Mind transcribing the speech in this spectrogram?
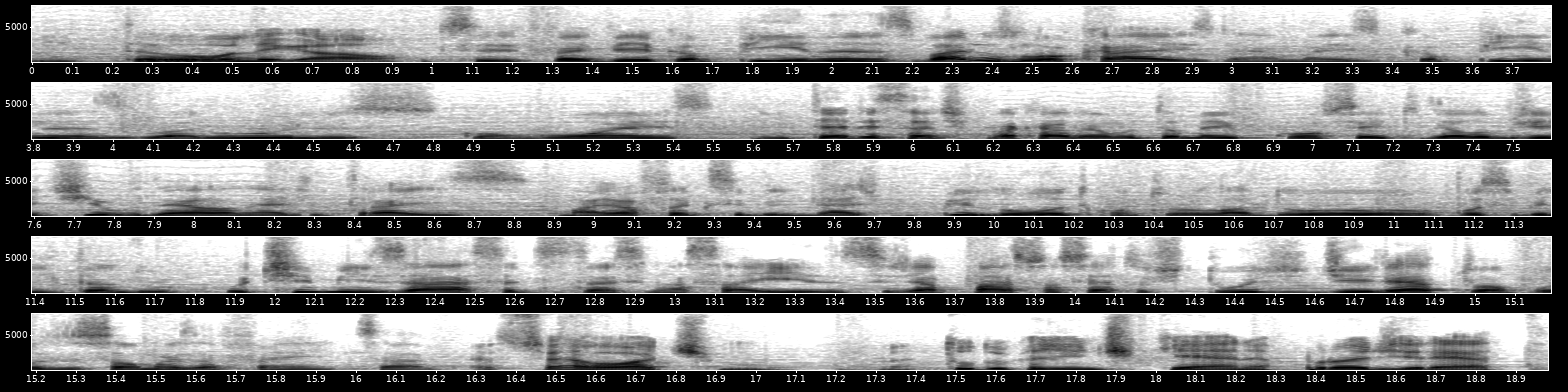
Então, legal. você vai ver Campinas, vários locais, né? Mas Campinas, Guarulhos, Congonhas. Interessante pra caramba também o conceito dela, o objetivo dela, né? Que traz maior flexibilidade pro piloto, controlador, possibilitando otimizar essa distância na saída. Você já passa uma certa altitude direto a uma posição mais à frente, sabe? Isso é ótimo. É tudo que a gente quer, né? Pro direta.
